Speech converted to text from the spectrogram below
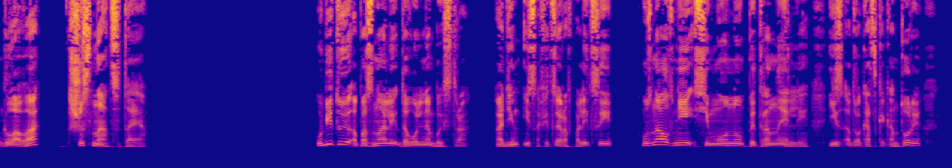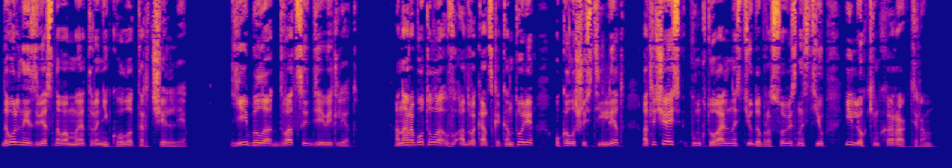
Глава 16 Убитую опознали довольно быстро. Один из офицеров полиции узнал в ней Симону Петронелли из адвокатской конторы довольно известного мэтра Никола Торчелли. Ей было 29 лет. Она работала в адвокатской конторе около шести лет, отличаясь пунктуальностью, добросовестностью и легким характером.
